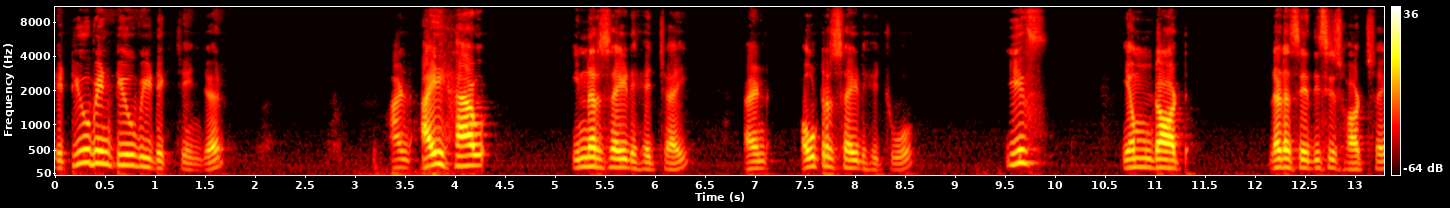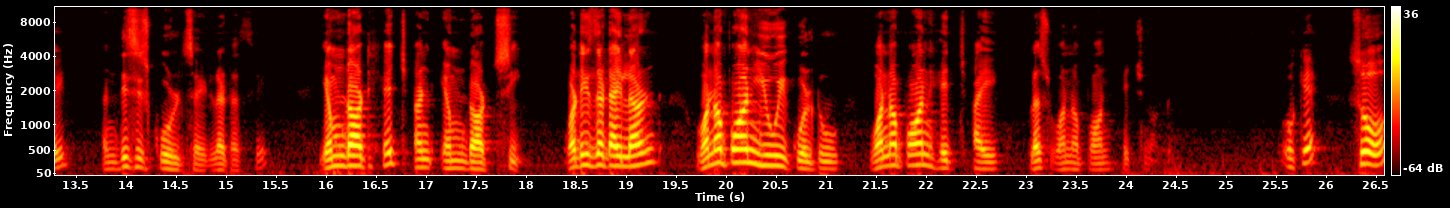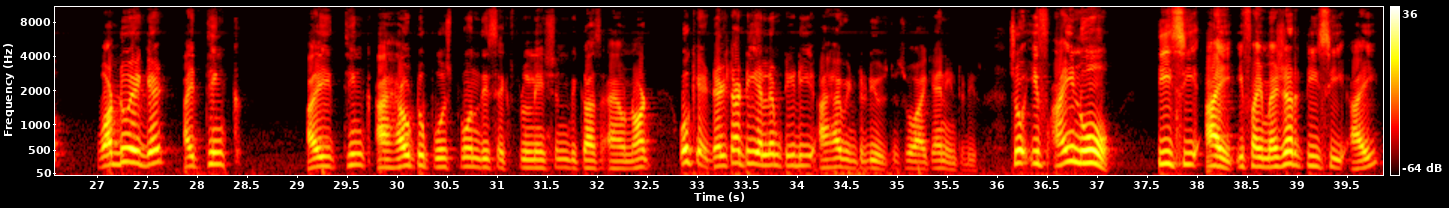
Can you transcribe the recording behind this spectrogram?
a tube in tube heat exchanger and I have inner side HI and outer side HO, if m dot let us say this is hot side and this is cold side let us say m dot h and m dot c. What is that I learned 1 upon u equal to 1 upon h i plus 1 upon h naught. Okay. So, what do I get I think I think I have to postpone this explanation because I have not okay delta T LMTD I have introduced so I can introduce. So if I know TCI if I measure TCI,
